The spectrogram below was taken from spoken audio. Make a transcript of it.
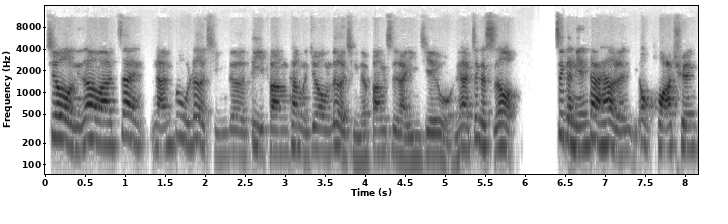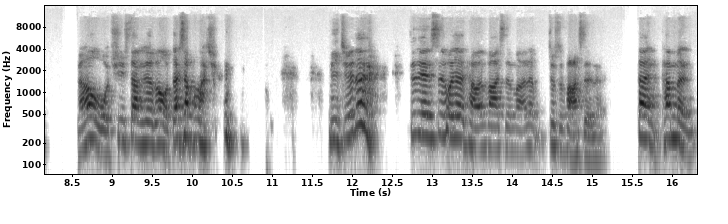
就你知道吗，在南部热情的地方，他们就用热情的方式来迎接我。你看这个时候，这个年代还有人用花圈，然后我去上课帮我带上花圈，你觉得这件事会在台湾发生吗？那就是发生了，但他们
